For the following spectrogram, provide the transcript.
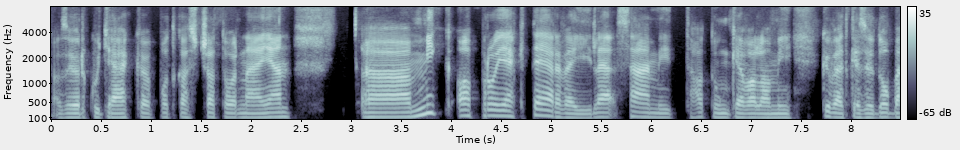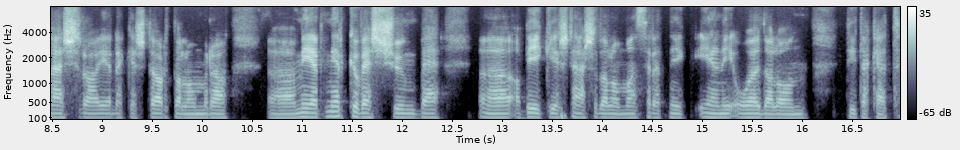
az Őrkutyák podcast csatornáján. Mik a projekt tervei? Le, számíthatunk-e valami következő dobásra, érdekes tartalomra? Miért, miért kövessünk be a békés társadalomban szeretnék élni oldalon titeket?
